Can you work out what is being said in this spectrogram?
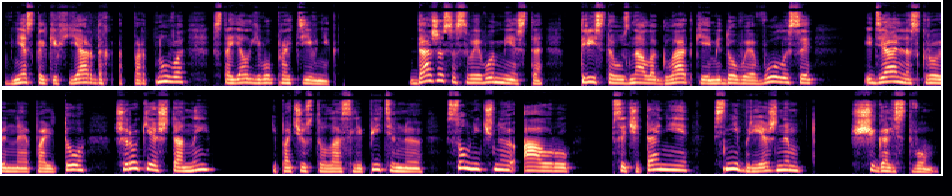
В нескольких ярдах от портного стоял его противник. Даже со своего места Триста узнала гладкие медовые волосы, идеально скроенное пальто, широкие штаны и почувствовала ослепительную солнечную ауру в сочетании с небрежным щегольством.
